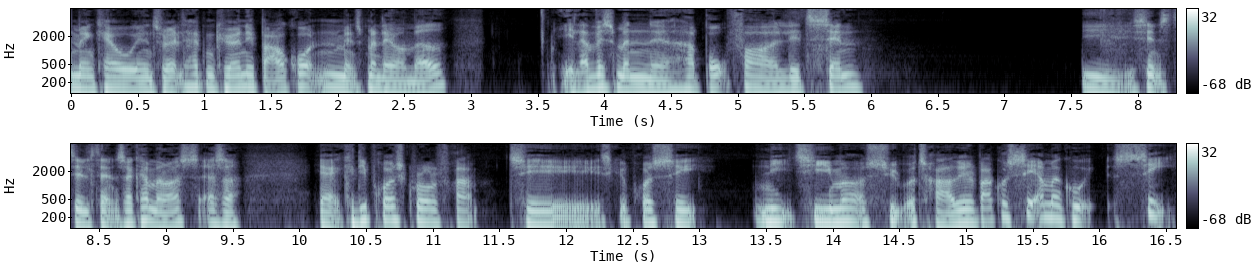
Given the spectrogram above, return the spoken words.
Man kan jo eventuelt have den kørende i baggrunden, mens man laver mad. Eller hvis man øh, har brug for lidt send i, i sindstilstand, så kan man også, altså, ja, kan de prøve at scrolle frem til, skal vi prøve at se, 9 timer og 37. Jeg vil bare kunne se, om man kunne se.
